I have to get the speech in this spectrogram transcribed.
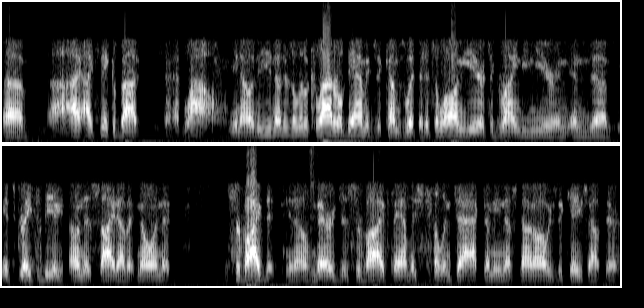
uh, I, I think about, uh, wow, you know, the, you know, there's a little collateral damage that comes with it. It's a long year. It's a grinding year, and and uh, it's great to be on this side of it, knowing that survived it. You know, marriages survived, families still intact. I mean, that's not always the case out there.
